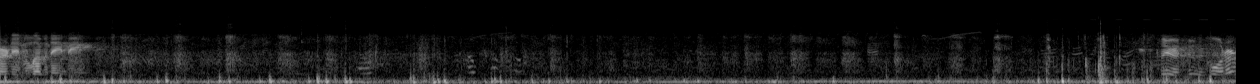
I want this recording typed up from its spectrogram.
turn in 11 AB. Clear through the corner.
